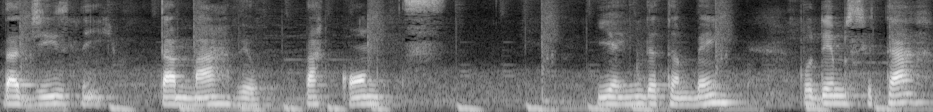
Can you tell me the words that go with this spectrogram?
da Disney, da Marvel Comics. E ainda também podemos citar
